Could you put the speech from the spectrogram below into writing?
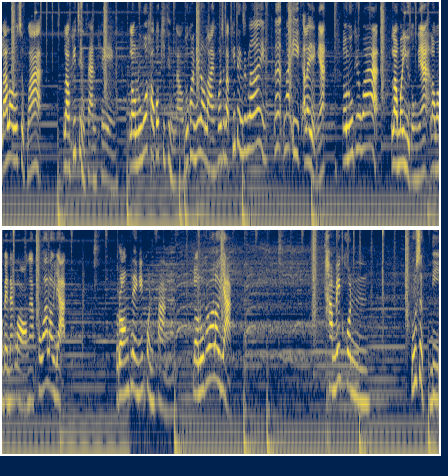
แล้วเรารู้สึกว่าเราคิดถึงแฟนเพลง เรารู้ว่าเขาก็คิดถึงเรา ทุกครั้งที่เราไลฟ์เขาจะแบบคิดถึงจังเลยนะมาอีกอะไรอย่างเงี้ย เรารู้แค่ว่าเรามาอยู่ตรงเนี้ยเรามาเป็นนักร้องอะเพราะว่าเราอยากร้องเพลงให้คนฟัง เรารู้แค่ว่าเราอยากทำให้คนรู้สึกดี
